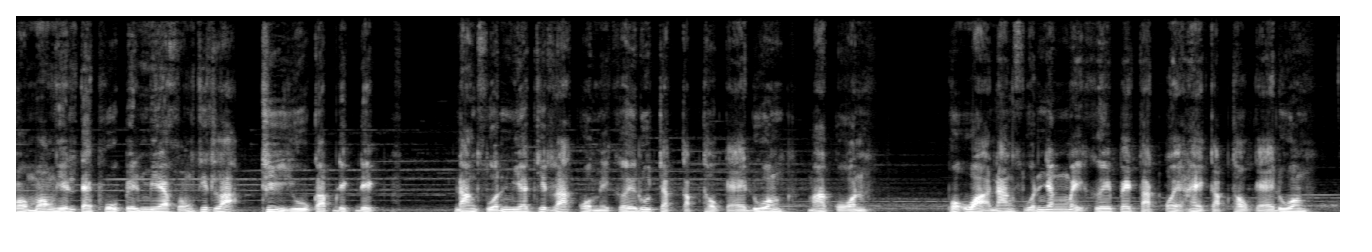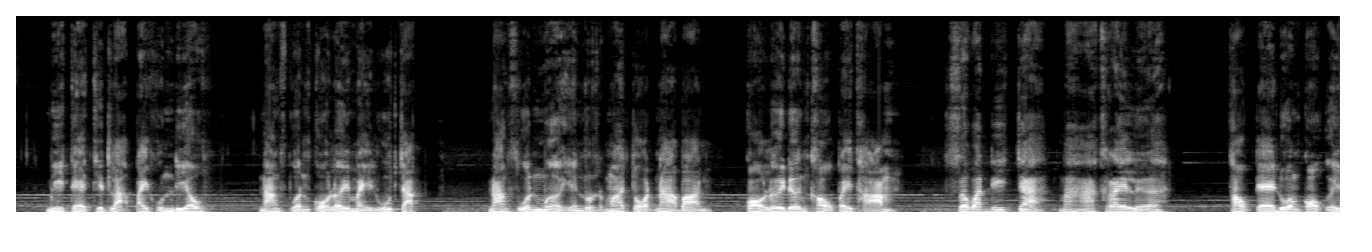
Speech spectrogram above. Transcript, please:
ก็มองเห็นแต่ผู้เป็นเมียของทิศละที่อยู่กับเด็กๆ นางสวนเมียทิศละก็ไม่เคยรู้จักกับเท่าแก่ดวงมาก่อน เพราะว่านางสวนยังไม่เคยไปตัดอ้อยให้กับเท่าแก่ดวง มีแต่ทิศละไปคนเดียว นางสวนก็เลยไม่รู้จัก นางสวนเมื่อเห็นรถมาจอดหน้าบ้าน ก็เลยเดินเข้าไปถาม สวัสดีจ้ามาหาใครเหรอเท่าแก่ดวงก็เอ่ย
